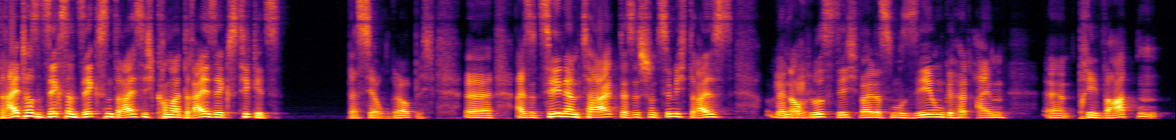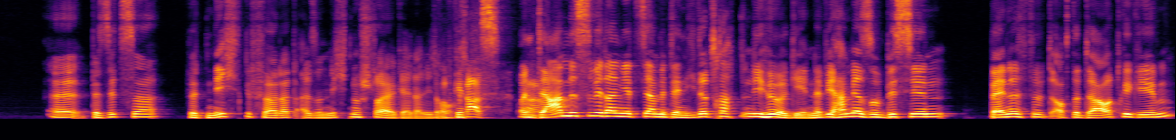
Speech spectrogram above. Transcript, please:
3636,36 Tickets. Das ist ja unglaublich. Äh, also 10 am Tag, das ist schon ziemlich dreist, wenn Mhm. auch lustig, weil das Museum gehört einem äh, privaten äh, Besitzer, wird nicht gefördert, also nicht nur Steuergelder, die drauf Oh, gehen. krass. Und ja. da müssen wir dann jetzt ja mit der Niedertracht in die Höhe gehen. Ne? Wir haben ja so ein bisschen Benefit of the Doubt gegeben,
